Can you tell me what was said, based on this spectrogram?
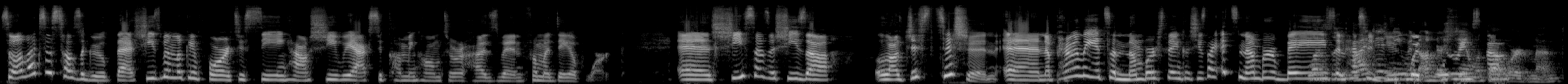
So Alexis tells the group that she's been looking forward to seeing how she reacts to coming home to her husband from a day of work. And she says that she's a logistician, and apparently it's a numbers thing because she's like, it's number based Leslie, and has I to didn't do even with understand ordering what stuff. that word meant.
